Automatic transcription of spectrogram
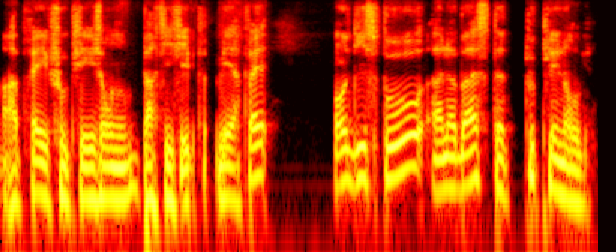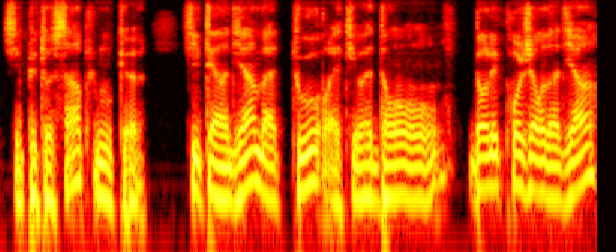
après, il faut que les gens participent. Mais après, en dispo, à la base, t'as toutes les langues. C'est plutôt simple. Donc, euh, si t'es indien, bah, tour et tu vas dans dans les projets en indien.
